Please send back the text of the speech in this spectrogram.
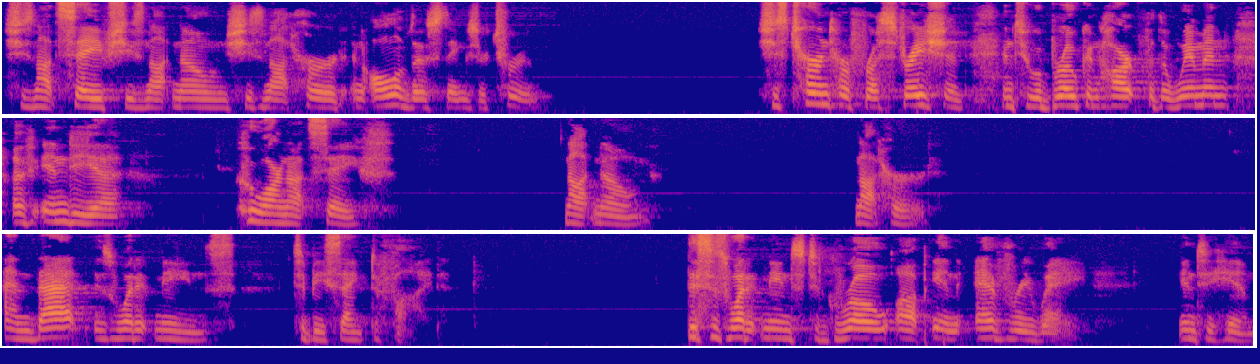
She's not safe, she's not known, she's not heard, and all of those things are true. She's turned her frustration into a broken heart for the women of India who are not safe, not known, not heard. And that is what it means to be sanctified. This is what it means to grow up in every way into Him.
